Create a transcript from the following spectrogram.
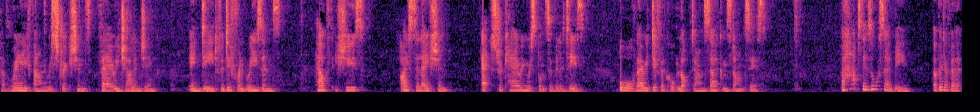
have really found the restrictions very challenging indeed for different reasons health issues, isolation, extra caring responsibilities, or very difficult lockdown circumstances. Perhaps there's also been a bit of a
